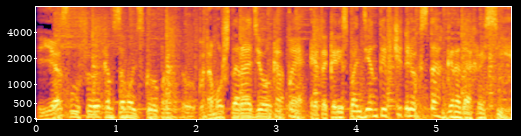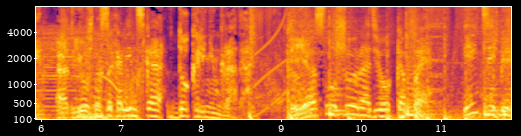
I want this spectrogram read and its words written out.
Я слушаю «Комсомольскую правду», потому что «Радио КП» — это корреспонденты в 400 городах России. От Южно-Сахалинска до Калининграда. Я слушаю «Радио КП» и тебе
